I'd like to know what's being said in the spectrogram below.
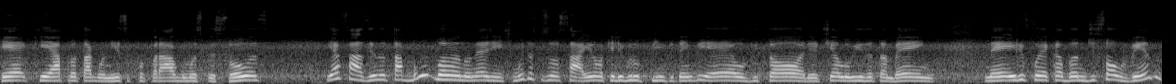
que é, que é a protagonista para algumas pessoas. E a Fazenda tá bombando, né, gente? Muitas pessoas saíram, aquele grupinho que tem Biel, Vitória, tinha Luísa também né? Ele foi acabando dissolvendo.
